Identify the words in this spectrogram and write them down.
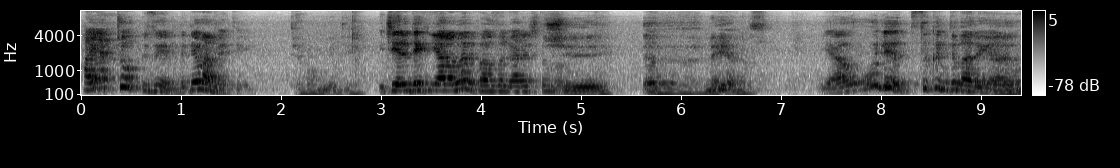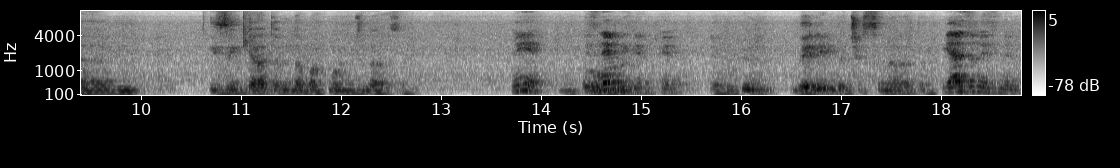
Hayat çok güzeldi. Devam edeyim. Devam edeyim. İçerideki yaraları fazla karıştırma. Şey, e, ne yalnız? Ya öyle sıkıntıları ya. E, izin kağıdına da bakmamız lazım. Niye? İzne mi gidiyorduk beni? E bugün vereyim de çıksın aradım. Yazın izni mi?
